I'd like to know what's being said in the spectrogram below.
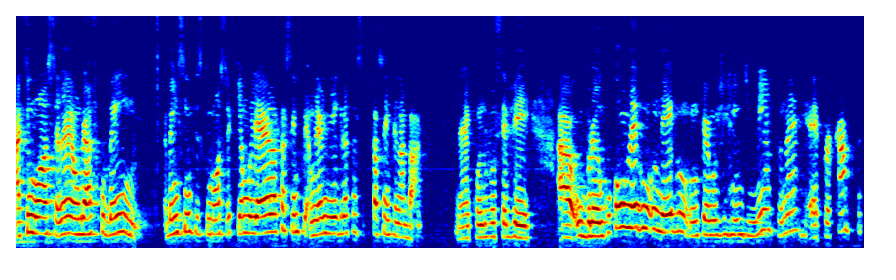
Aqui mostra, né, um gráfico bem bem simples que mostra que a mulher ela tá sempre, a mulher negra está tá sempre na base, né? Quando você vê o branco com o negro, o negro em termos de rendimento, né, é, per capita,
